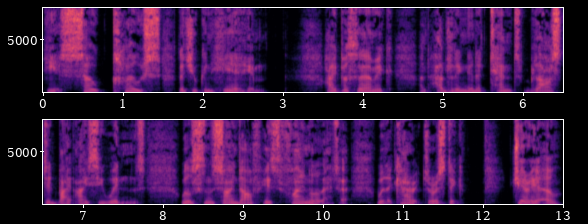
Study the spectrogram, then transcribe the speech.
he is so close that you can hear him. Hypothermic and huddling in a tent blasted by icy winds, Wilson signed off his final letter with a characteristic Cheerio.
